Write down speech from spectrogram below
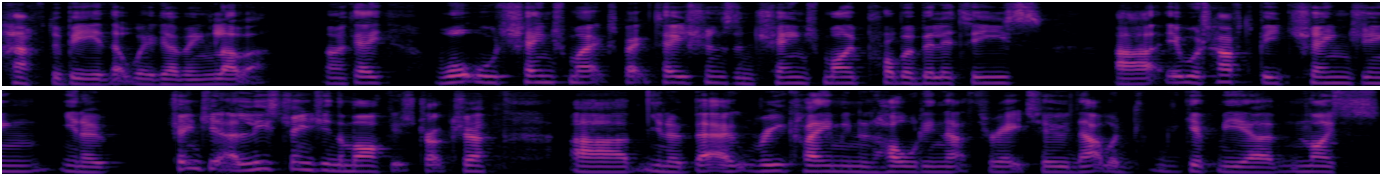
have to be that we're going lower. Okay, what will change my expectations and change my probabilities? Uh, it would have to be changing, you know, changing at least changing the market structure. Uh, you know, better reclaiming and holding that 382. That would give me a nice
